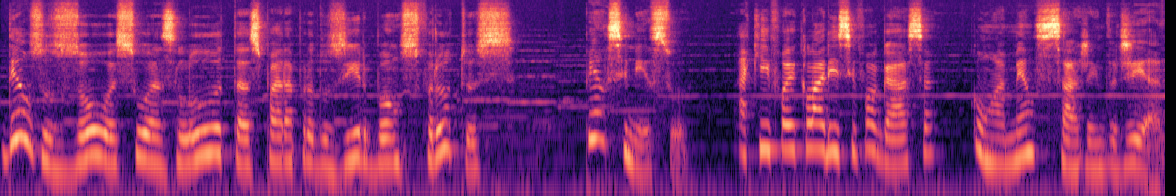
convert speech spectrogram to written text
Deus usou as suas lutas para produzir bons frutos? Pense nisso. Aqui foi Clarice Fogaça com a mensagem do dia.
